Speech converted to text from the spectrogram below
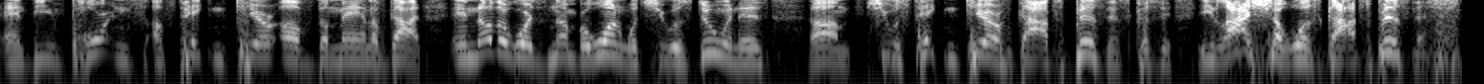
and the importance of taking care of the man of God. In other words, number one, what she was doing is um, she was taking care of God's business because Elisha was God's business.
